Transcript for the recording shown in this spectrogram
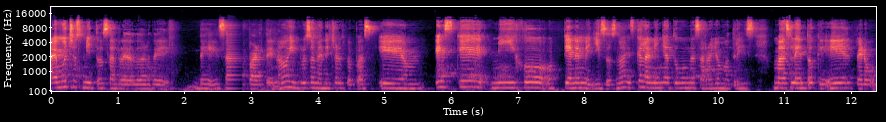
Hay muchos mitos alrededor de, esa parte, ¿no? Incluso me han dicho los papás, em, es que mi hijo tiene mellizos, ¿no? Es que la niña tuvo un desarrollo motriz más lento que él, pero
